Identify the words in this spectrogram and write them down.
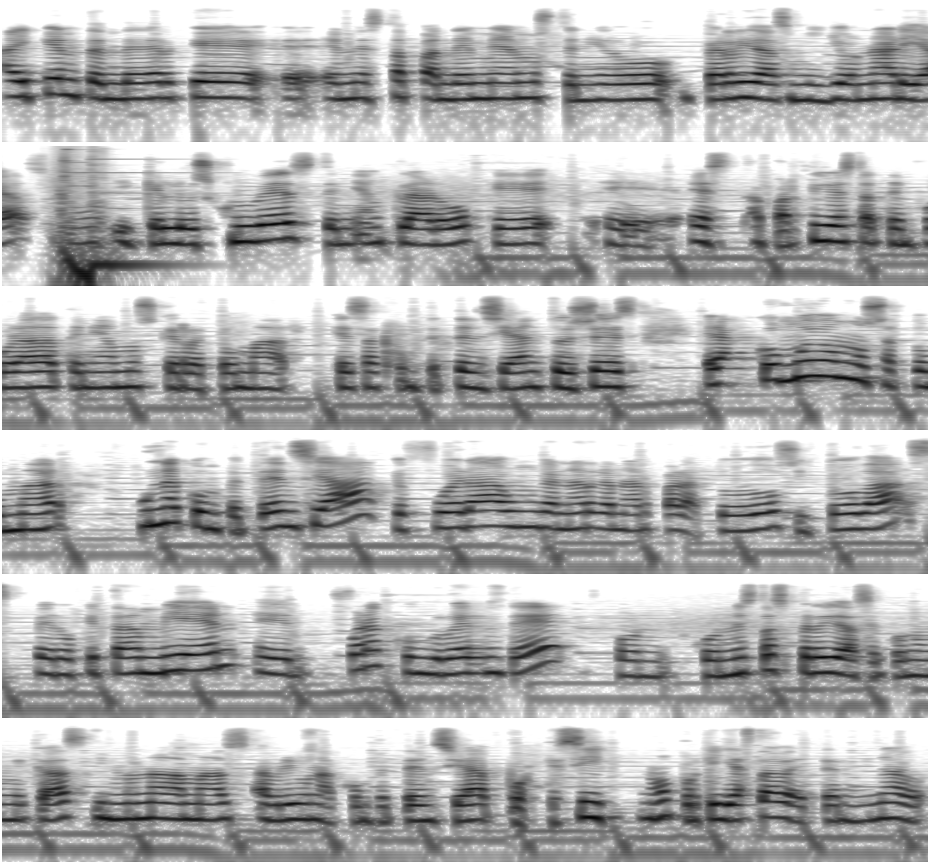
hay que entender que en esta pandemia hemos tenido pérdidas millonarias y que los clubes tenían claro que a partir de esta temporada teníamos que retomar esa competencia. Entonces, era cómo íbamos a tomar una competencia que fuera un ganar-ganar para todos y todas, pero que también fuera congruente con, estas pérdidas económicas y no nada más abrir una competencia porque sí, ¿no? Porque ya estaba determinado.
